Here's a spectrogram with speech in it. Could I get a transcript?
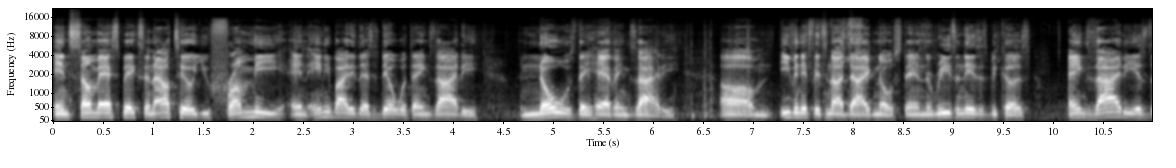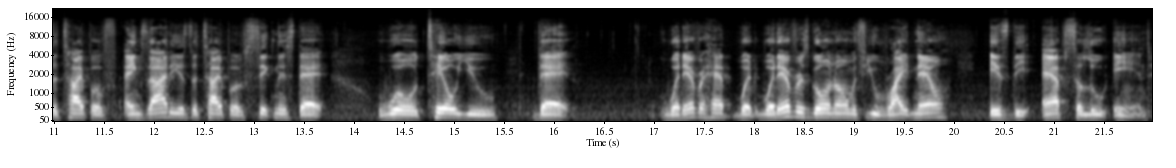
in some aspects, and I'll tell you from me and anybody that's dealt with anxiety knows they have anxiety, um, even if it's not diagnosed. And the reason is is because anxiety is the type of anxiety is the type of sickness that will tell you that whatever hap- what whatever is going on with you right now is the absolute end.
